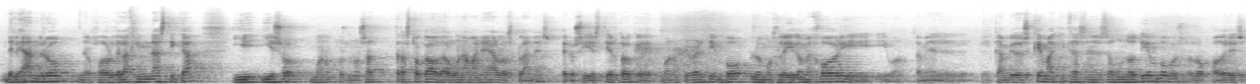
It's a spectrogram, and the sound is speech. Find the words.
de Leandro, del jugador de la gimnástica, y, y, eso bueno, pues nos ha trastocado de alguna manera los planes, pero sí es cierto que bueno, el primer tiempo lo hemos leído mejor y, bueno, también el, el, cambio de esquema quizás en el segundo tiempo, pues los jugadores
